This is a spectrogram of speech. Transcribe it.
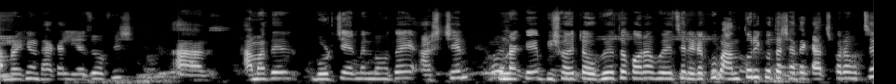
আমরা এখানে ঢাকা লিয়াজো অফিস। আর আমাদের বোর্ড চেয়ারম্যান মহোদয় আসছেন। ওনাকে বিষয়টা অভিহিত করা হয়েছে। এটা খুব আন্তরিকতার সাথে কাজ করা হচ্ছে।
